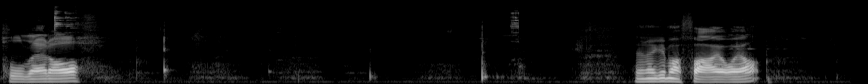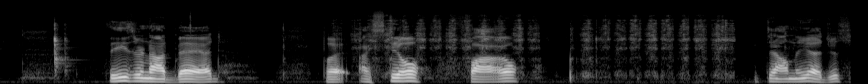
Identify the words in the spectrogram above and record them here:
Pull that off. Then I get my file out. These are not bad, but I still file down the edges.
